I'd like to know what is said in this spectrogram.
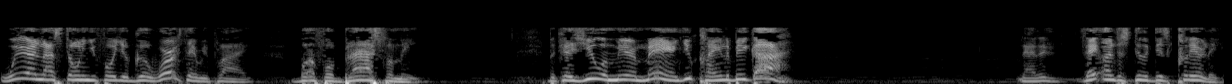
We are not stoning you for your good works, they replied, but for blasphemy. Because you, a mere man, you claim to be God. Now, they understood this clearly.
